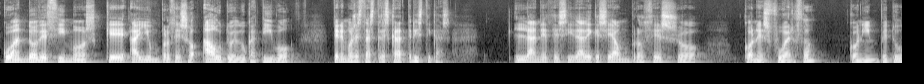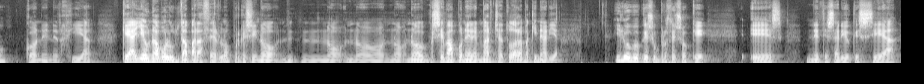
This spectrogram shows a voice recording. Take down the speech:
cuando decimos que hay un proceso autoeducativo, tenemos estas tres características. La necesidad de que sea un proceso con esfuerzo, con ímpetu, con energía, que haya una voluntad para hacerlo, porque si no, no, no, no, se va a poner en marcha toda la maquinaria. Y luego que es un proceso que es necesario que sea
